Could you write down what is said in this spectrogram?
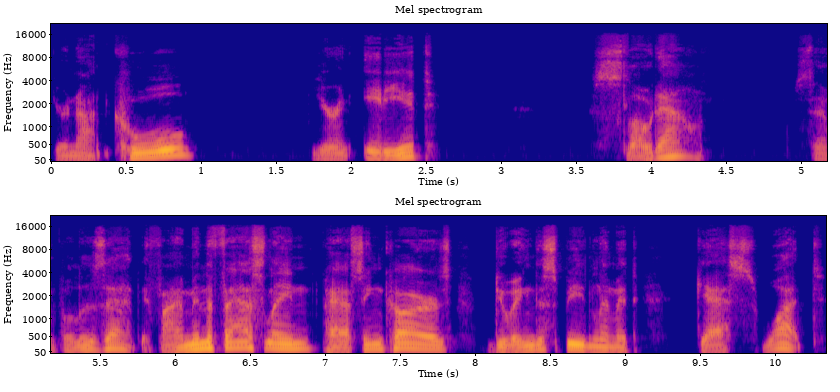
You're not cool. You're an idiot. Slow down. Simple as that. If I'm in the fast lane, passing cars, doing the speed limit, guess what?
